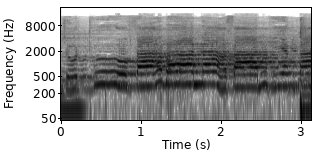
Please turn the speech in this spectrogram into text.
จุดทูปสาบานหน้าศาลเพียงตา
